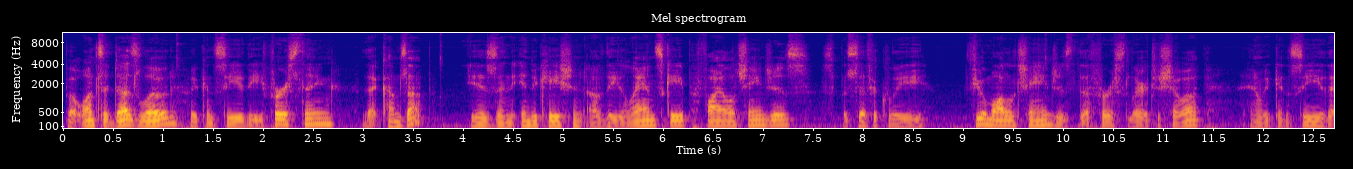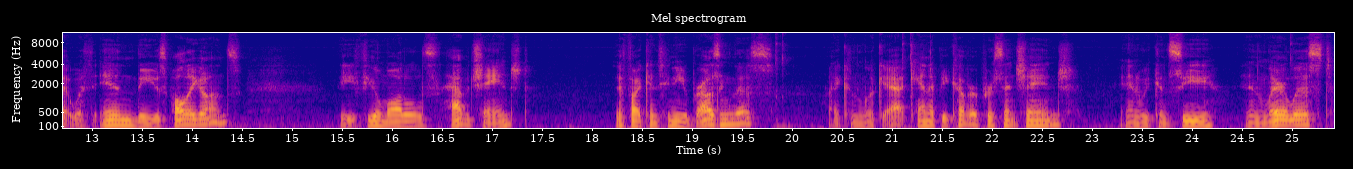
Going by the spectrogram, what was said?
But once it does load, we can see the first thing that comes up is an indication of the landscape file changes, specifically fuel model change is the first layer to show up, and we can see that within these polygons, the fuel models have changed. If I continue browsing this, I can look at canopy cover percent change, and we can see in layer list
